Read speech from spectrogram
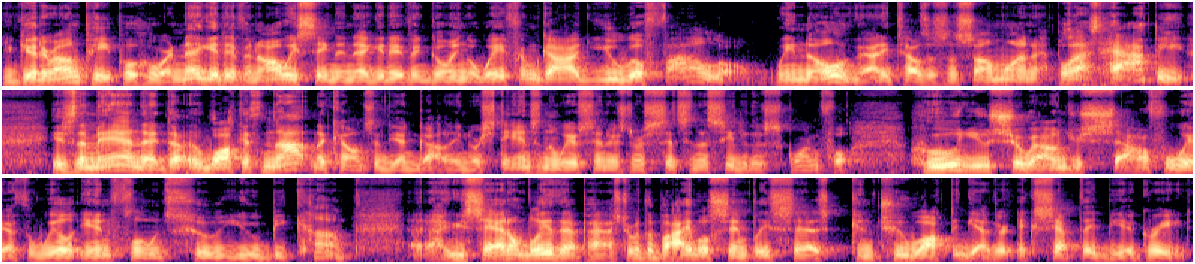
You get around people who are negative and always seeing the negative and going away from God, you will follow We know that. He tells us in Psalm 1 Blessed, happy is the man that walketh not in the counsel of the ungodly, nor stands in the way of sinners, nor sits in the seat of the scornful. Who you surround yourself with will influence who you become. Uh, you say, I don't believe that, Pastor. But the Bible simply says, Can two walk together except they be agreed?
